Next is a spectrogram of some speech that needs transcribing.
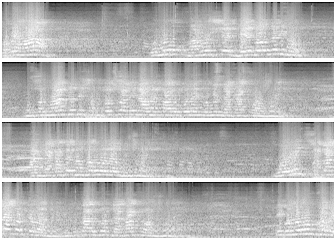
তবে হ্যাঁ কোনো মানুষের যে ধর্মেরই হোক, মুসলমান যদি সম্পদশালী না হয়, তার উপরে কোনো জাকাত খরচ নাই। আর জাকাতে নকল বলেও কিছু নাই। গরিব সাদাকা করতে পারবে, কিন্তু তার উপর জাকাত খরচ হয়। অনুরূপ ভাবে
